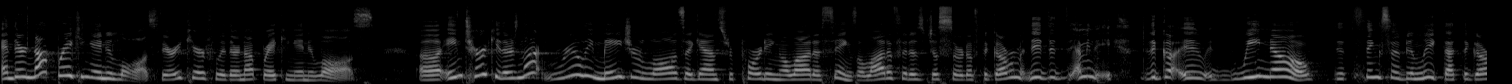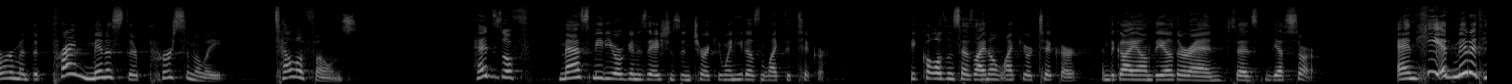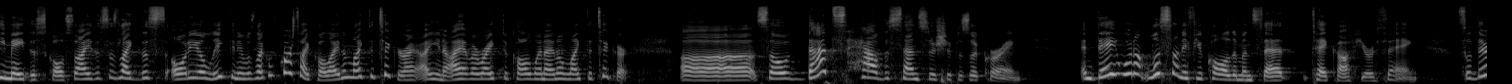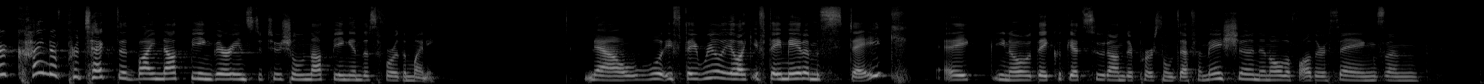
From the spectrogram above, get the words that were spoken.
And they're not breaking any laws. Very carefully, they're not breaking any laws. Uh, in Turkey, there's not really major laws against reporting a lot of things. A lot of it is just sort of the government. I mean, the, we know that things have been leaked that the government, the prime minister personally, telephones heads of mass media organizations in Turkey when he doesn't like the ticker. He calls and says, I don't like your ticker. And the guy on the other end says, Yes, sir. And he admitted he made this call. So I, this is like this audio leaked, and it was like, Of course I call. I didn't like the ticker. I, I you know, I have a right to call when I don't like the ticker. Uh, so that's how the censorship is occurring. And they wouldn't listen if you called them and said, Take off your thing. So they're kind of protected by not being very institutional, not being in this for the money. Now, well, if they really, like, if they made a mistake, a, you know, they could get sued under personal defamation and all of other things, and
